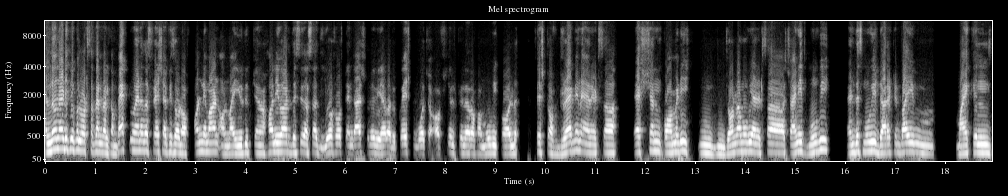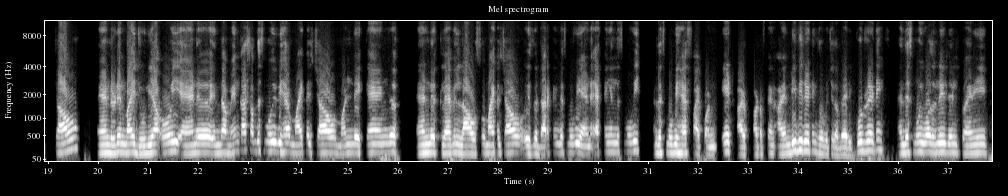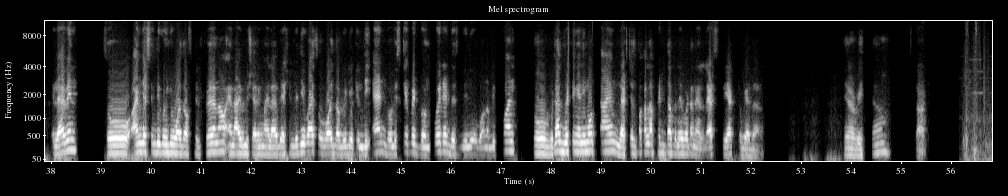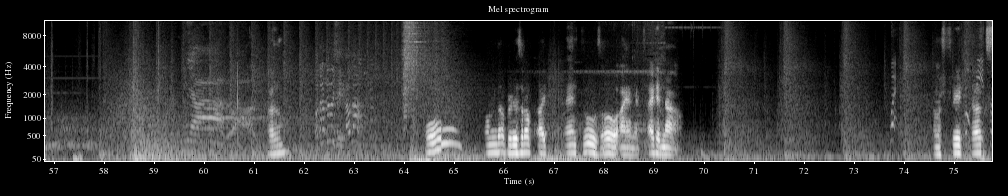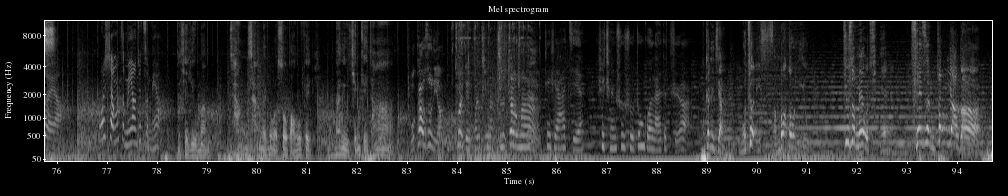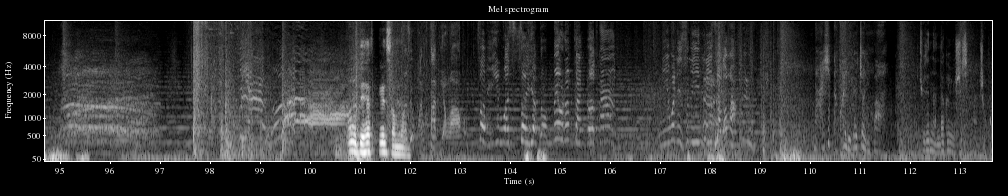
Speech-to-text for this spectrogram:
Hello, nerdy people. What's up, and welcome back to another fresh episode of On Demand on my YouTube channel Holly Verse. This is Asad, your host, and guys, today we have a request to watch an official trailer of a movie called Fist of Dragon, and it's a action comedy mm, genre movie, and it's a Chinese movie. And this movie is directed by mm, Michael Chow and written by Julia Oi. And uh, in the main cast of this movie, we have Michael Chow, Monday Kang and Clavin Lau. So Michael Chow is directing this movie and acting in this movie. And this movie has 5.8 out of 10 IMDb rating, so which is a very good rating. And this movie was released in 2011. So I'm just simply going to watch the official trailer now, and I will be sharing my live reaction with you guys. So watch the video till the end. Don't skip it. Don't quit it. This video is gonna be fun. So without wasting any more time, let's just buckle up, hit the play button, and let's react together. Here we come. Start. Hello. 老大，对不起，老大。 Oh, I'm the producer of It Man 2, so I am excited now. 喂， I'm Street 给我闭 Thugs. 嘴啊！我想怎么样就怎么样。那些流氓常常来跟我收保护费，我哪里有钱给他？我告诉你啊，快点还清啊，知道吗？这是阿杰， 是陈叔叔中国来的侄儿。跟你讲，我这里什么都有，就是没有钱，钱是很重要的。Oh, they have killed someone. 这里一团山一样的，没有人敢惹他。你问的是你，你小龙啊？还是赶快离开这里吧。我觉得南大哥有事情瞒着我。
